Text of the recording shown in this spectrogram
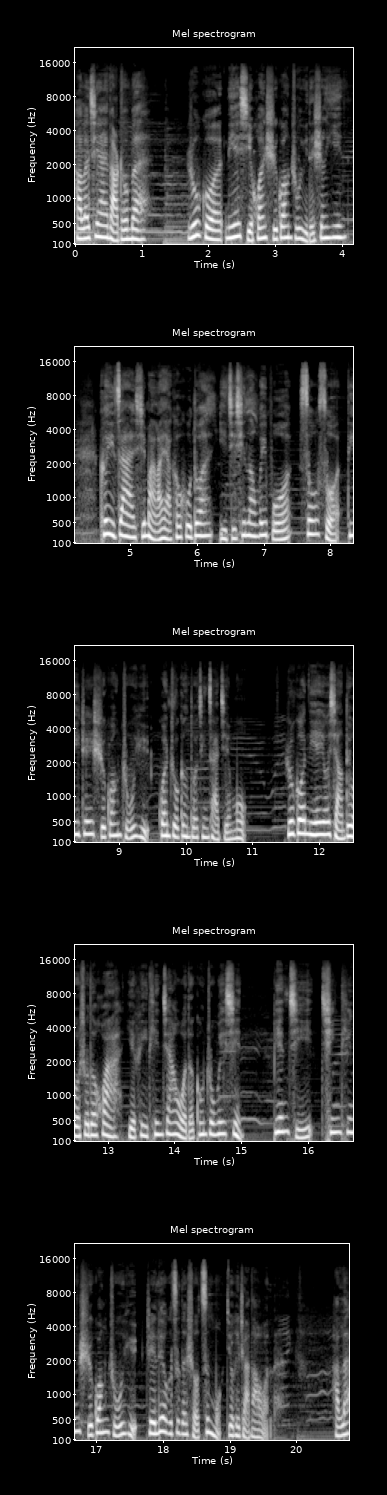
好了，亲爱的耳朵们。如果你也喜欢时光煮雨的声音，可以在喜马拉雅客户端以及新浪微博搜索 DJ 时光煮雨，关注更多精彩节目。如果你也有想对我说的话，也可以添加我的公众微信，编辑“倾听时光煮雨”这六个字的首字母就可以找到我了。好了，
